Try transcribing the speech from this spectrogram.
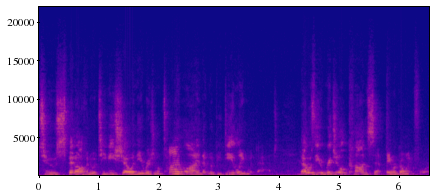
to spin off into a TV show in the original timeline that would be dealing with that. That was the original concept they were going for.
